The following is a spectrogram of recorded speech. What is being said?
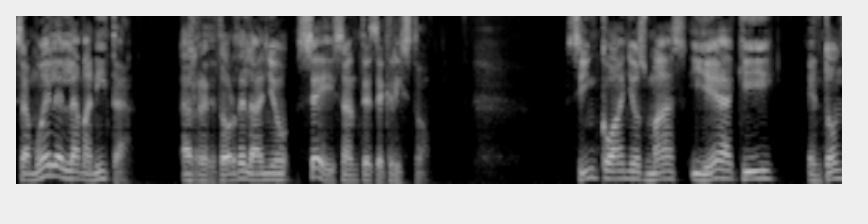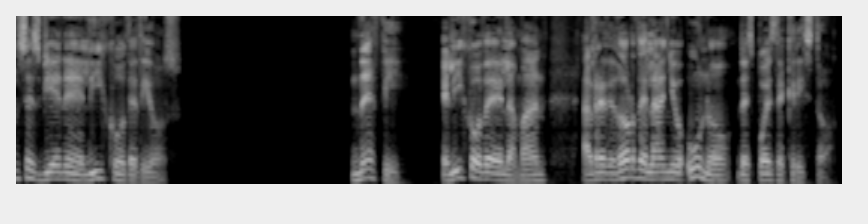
Samuel el Lamanita, alrededor del año 6 antes de Cristo. Cinco años más y he aquí, entonces viene el Hijo de Dios. Nefi, el hijo de Elamán, alrededor del año 1 después de Cristo.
